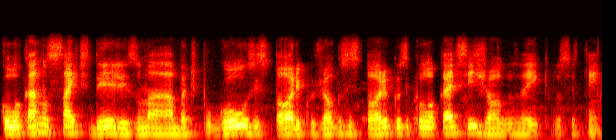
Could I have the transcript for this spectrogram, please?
Colocar no site deles uma aba tipo gols históricos, jogos históricos e colocar esses jogos aí que você tem.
